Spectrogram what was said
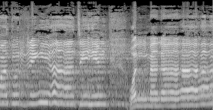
وذرياتهم، والملائكة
